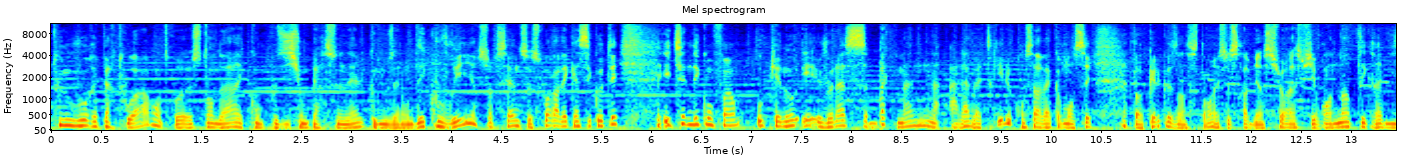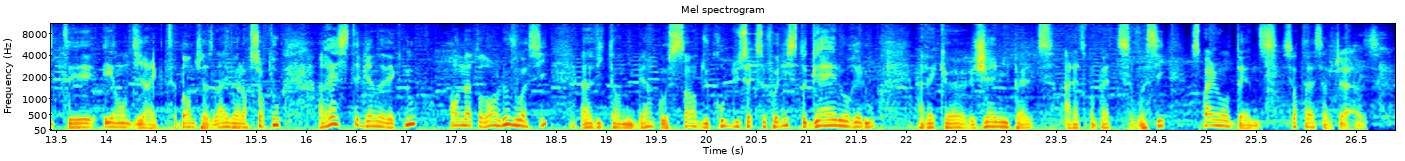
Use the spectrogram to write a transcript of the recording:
tout nouveau répertoire entre standards et compositions personnelles que nous allons découvrir sur scène ce soir avec à ses côtés Étienne Desconfins au piano et Jonas Bachmann à la batterie. Le concert va commencer dans quelques instants et ce sera bien sûr à suivre en intégralité et en direct dans Jazz Live. Alors surtout, restez bien avec nous. En attendant, le voici, euh, Victor Nyberg au sein du groupe du saxophoniste Gaël Aurelou avec euh, Jérémy Pelt à la trompette. Voici Spiral Dance sur TSF Jazz.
